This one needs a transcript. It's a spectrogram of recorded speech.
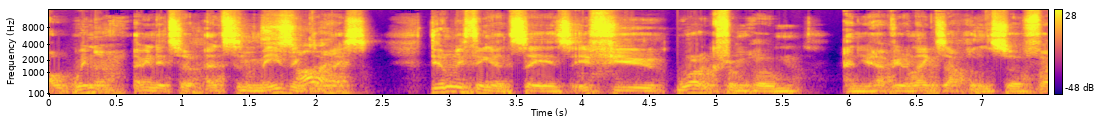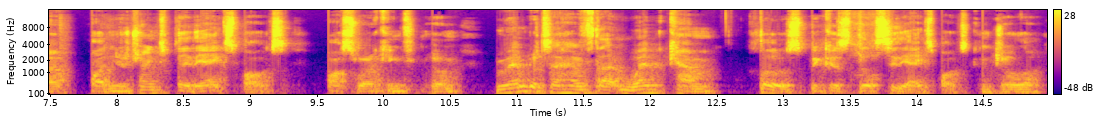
a winner. I mean, it's a it's an amazing Solid. device. The only thing I'd say is if you work from home and you have your legs up on the sofa, and you're trying to play the Xbox whilst working from home, remember to have that webcam closed because they'll see the Xbox controller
